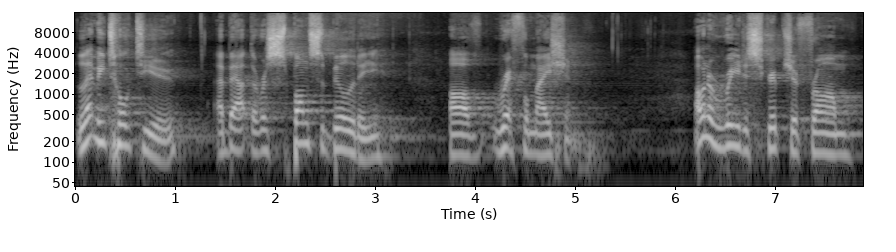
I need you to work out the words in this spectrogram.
let me talk to you about the responsibility of reformation. I want to read a scripture from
